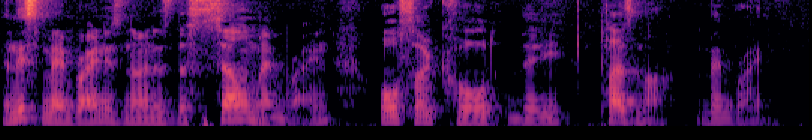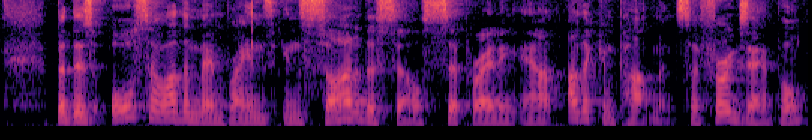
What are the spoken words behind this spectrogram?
And this membrane is known as the cell membrane, also called the plasma membrane. But there's also other membranes inside of the cell separating out other compartments. So, for example,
